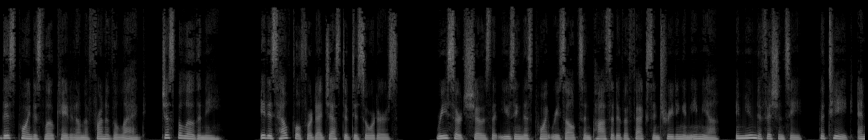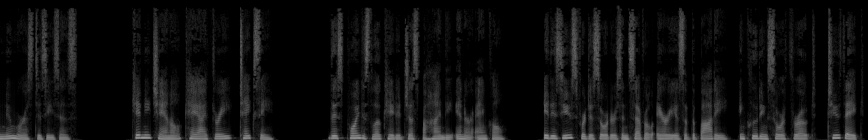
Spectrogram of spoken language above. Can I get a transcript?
This point is located on the front of the leg, just below the knee. It is helpful for digestive disorders. Research shows that using this point results in positive effects in treating anemia, immune deficiency, fatigue, and numerous diseases. Kidney channel KI3 Taixi. This point is located just behind the inner ankle. It is used for disorders in several areas of the body, including sore throat, toothache,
